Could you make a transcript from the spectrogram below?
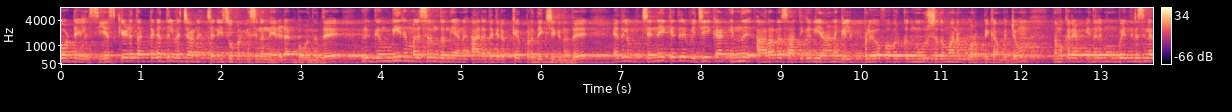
കോട്ടയിൽ സി എസ് കെയുടെ തട്ടകത്തിൽ വെച്ചാണ് ചെന്നൈ സൂപ്പർ കിങ്സിനെ നേരിടാൻ പോകുന്നത്. ഒരു ഗംഭീര മത്സരം തന്നെയാണ് ആരാധകരൊക്കെ പ്രതീക്ഷിക്കുന്നത്. ഏതായാലും ചെന്നൈക്കെതിരെ വിജയിക്കാൻ ഇന്ന് ആറാറ് സാധിക്കുകയാണെങ്കിൽ പ്ലേ ഓഫ് അവർക്ക് നൂറ് ശതമാനം ഉറപ്പിക്കാൻ പറ്റും. നമുക്കറിയാം ഇന്നലെ മുംബൈ ഇന്ത്യൻസിനെ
